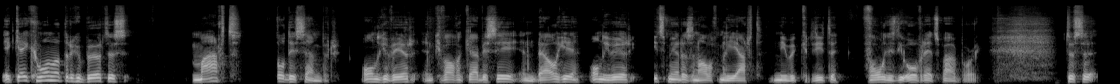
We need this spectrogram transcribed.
Ik kijk gewoon wat er gebeurt is maart tot december. Ongeveer, in het geval van KBC in België, ongeveer iets meer dan een half miljard nieuwe kredieten volgens die overheidswaarborg. Tussen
